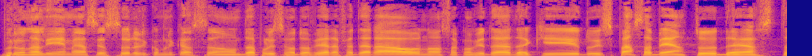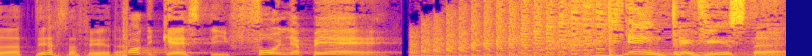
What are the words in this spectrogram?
Bruna Lima é assessora de comunicação da Polícia Rodoviária Federal, nossa convidada aqui do Espaço Aberto desta terça-feira. Podcast Folha PE. Entrevista.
